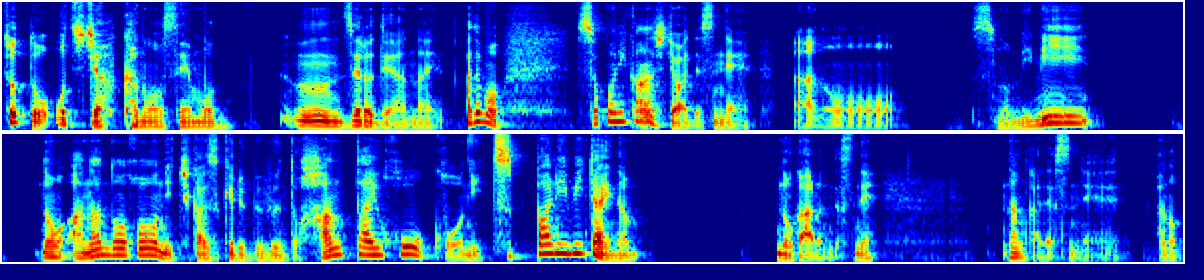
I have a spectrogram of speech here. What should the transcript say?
ちょっと落ちちゃう可能性もうんゼロではない。あでもそこに関してはですねあのその耳の穴の方に近づける部分と反対方向に突っ張りみたいなのがあるんですね。なんかですね、あの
